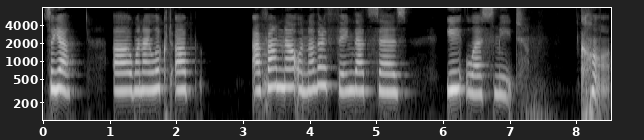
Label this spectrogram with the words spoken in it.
So yeah, uh, when I looked up, I found out another thing that says eat less meat. God.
